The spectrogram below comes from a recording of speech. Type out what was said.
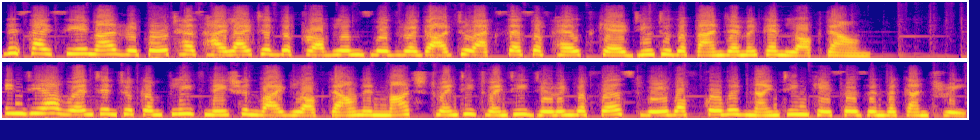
This ICMR report has highlighted the problems with regard to access of healthcare due to the pandemic and lockdown. India went into complete nationwide lockdown in March 2020 during the first wave of COVID-19 cases in the country.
